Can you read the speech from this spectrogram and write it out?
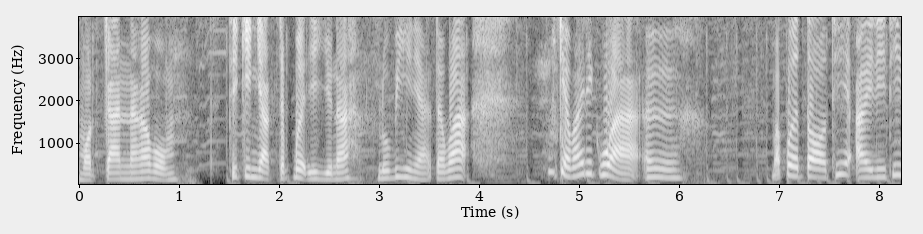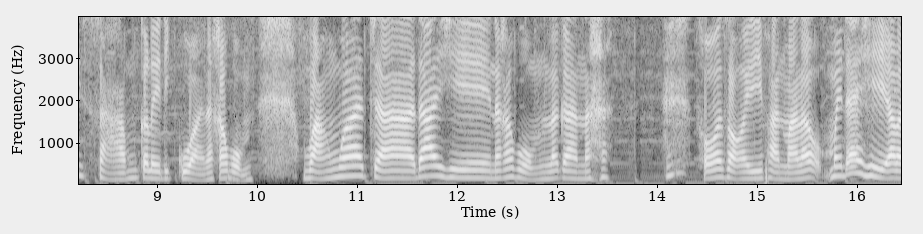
หมดกันนะครับผม ที่จริงอยากจะเปิดอีกอยู่นะรูบี้เนี่ย แต่ว่าเก็บไว้ดีกว่า เออ มาเปิดต่อที่ ID ที่ 3 กันเลยดีกว่านะครับผม หวังว่าจะได้เฮนะครับผมแล้วกันนะ เพราะว่า2 ID ผ่านมาแล้วไม่ได้เฮอะไร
